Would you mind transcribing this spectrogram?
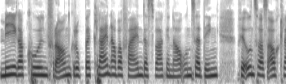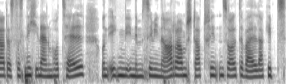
mega coolen Frauengruppe. Klein, aber fein. Das war genau unser Ding. Für uns war es auch klar, dass das nicht in einem Hotel und irgendwie in einem Seminarraum stattfinden sollte, weil da gibt's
